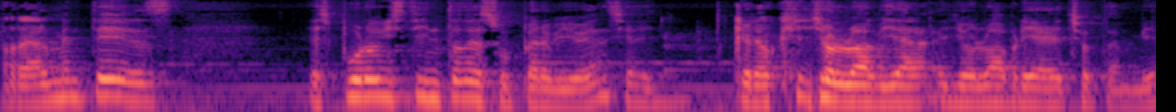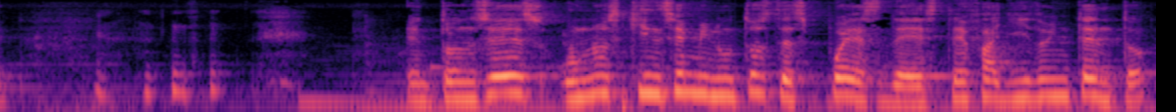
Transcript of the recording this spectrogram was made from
Realmente es, es puro instinto de supervivencia. Creo que yo lo, había, yo lo habría hecho también. Entonces, unos 15 minutos después de este fallido intento,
